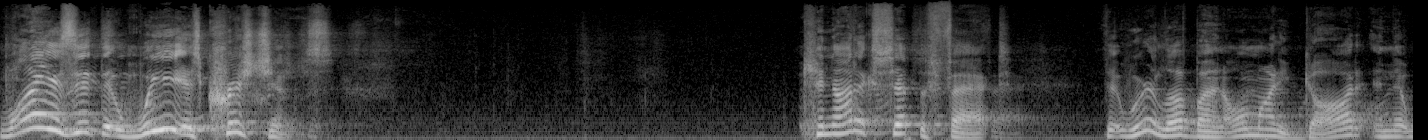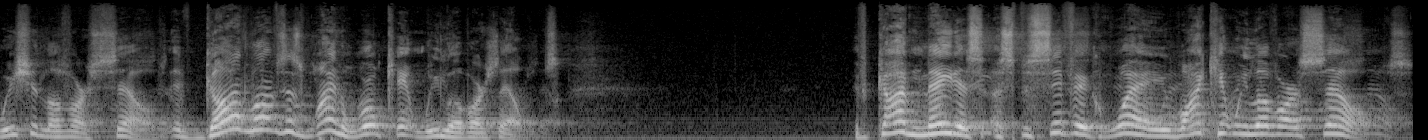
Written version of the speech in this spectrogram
Why is it that we as Christians cannot accept the fact that we're loved by an almighty God and that we should love ourselves? If God loves us, why in the world can't we love ourselves? If God made us a specific way, why can't we love ourselves?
